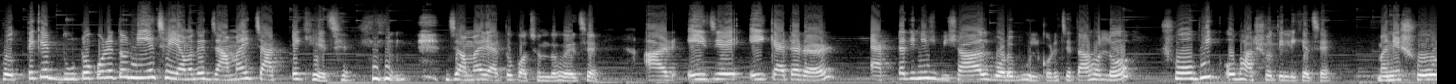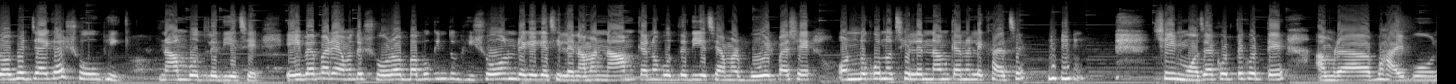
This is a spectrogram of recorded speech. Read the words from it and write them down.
প্রত্যেকের দুটো করে তো নিয়েছেই, আমাদের জামাই চারটে খেয়েছে। জামাইয়ের এত পছন্দ হয়েছে। আর এই যে, এই ক্যাটারার একটা জিনিস বিশাল বড় ভুল করেছে, তা হলো সৌভিক ও ভাস্বতী লিখেছে। মানে সৌরভের জায়গায় সৌভিক নাম বদলে দিয়েছে। এই ব্যাপারে আমাদের সৌরভ বাবু কিন্তু ভীষণ রেগে গেছিলেন। আমার নাম কেন বদলে দিয়েছে? আমার বউয়ের পাশে অন্য কোনো ছেলের নাম কেন লেখা আছে? সেই মজা করতে করতে আমরা ভাই বোন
